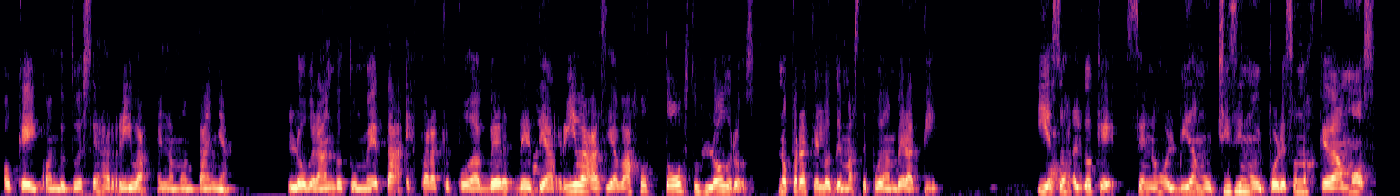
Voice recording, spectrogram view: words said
ok, cuando tú estés arriba en la montaña, logrando tu meta, es para que puedas ver desde arriba hacia abajo todos tus logros, no para que los demás te puedan ver a ti. Y eso es algo que se nos olvida muchísimo y por eso nos quedamos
